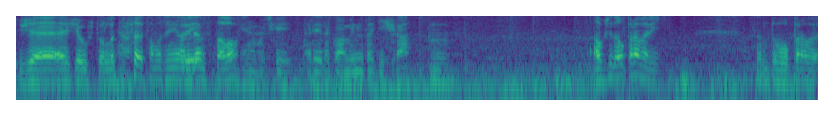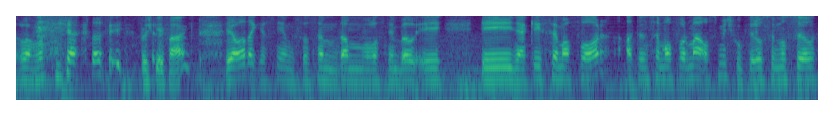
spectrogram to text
že, že už tohle se samozřejmě Tady- lidem stalo Jenom počkej, tady je taková minuta ticha. a už je to opravený. Jsem to opravil na vlastní náklady. Počkej, fakt? Jo, tak jasně, musel jsem, tam vlastně byl i, i nějaký semafor a ten semafor má osmičku, kterou jsem nosil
